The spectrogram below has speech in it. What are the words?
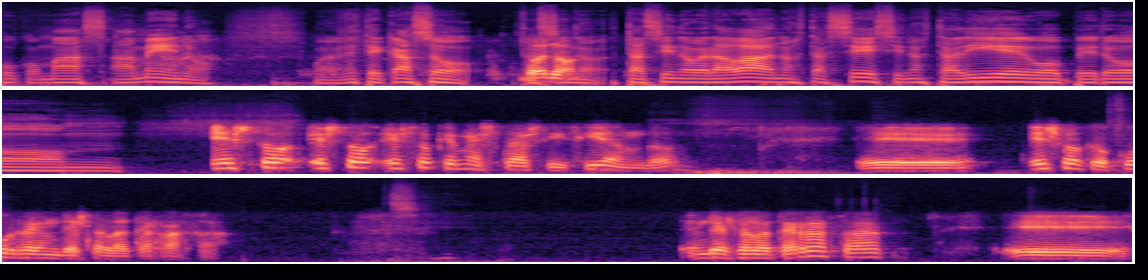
poco más ameno. Bueno, en este caso está, Bueno. siendo, está siendo grabado, no está Ceci, no está Diego, pero mm, Esto, esto, esto que me estás diciendo eh, es lo que ocurre en Desde la Terraza. En Desde la Terraza, eh,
